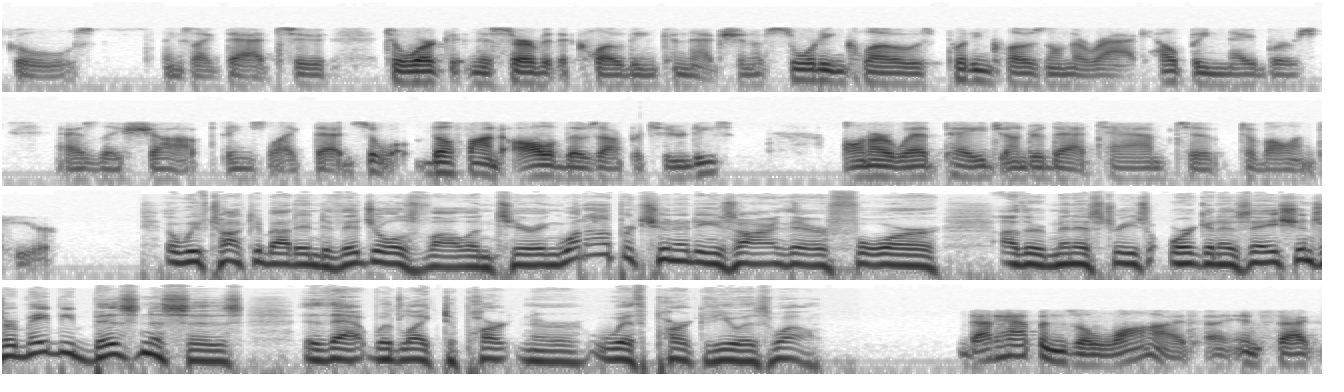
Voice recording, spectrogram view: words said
schools things like that, to to work to serve at the clothing connection of sorting clothes, putting clothes on the rack, helping neighbors as they shop, things like that. So they'll find all of those opportunities on our webpage under that tab to, to volunteer. We've talked about individuals volunteering. What opportunities are there for other ministries, organizations, or maybe businesses that would like to partner with Parkview as well? That happens a lot. Uh, in fact,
